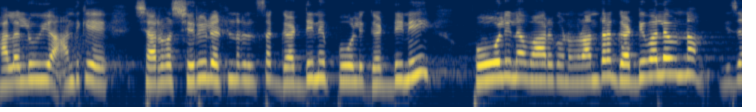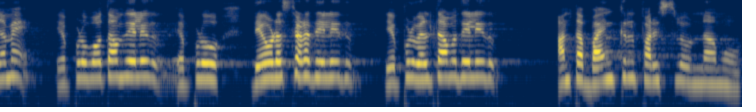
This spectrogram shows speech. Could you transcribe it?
హలలుయ అందుకే సర్వ శరీరులు ఎట్లున్నారో తెలుసా? గడ్డిని పోలి గడ్డిని పోలిన వారు కూడా మనం అందరం గడ్డి వల్లే ఉన్నాం. నిజమే. ఎప్పుడు పోతామో తెలియదు ఎప్పుడు దేవుడు వస్తాడో తెలియదు ఎప్పుడు వెళ్తామో తెలియదు అంత భయంకర పరిస్థితిలో ఉన్నాము.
